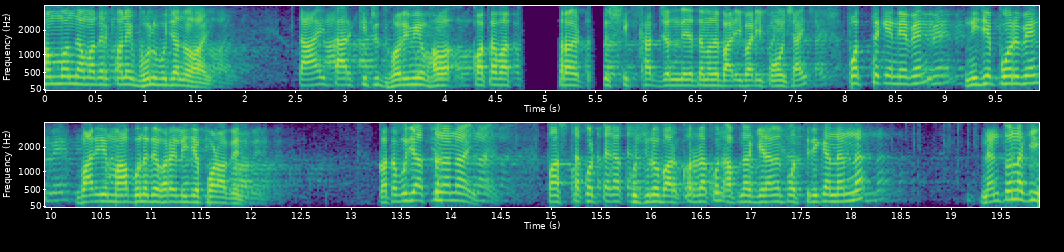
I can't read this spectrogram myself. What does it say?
সম্বন্ধে আমাদেরকে অনেক ভুল বোঝানো হয়। তাই তার কিছু ধর্মীয় কথাবার্তা শিক্ষার জন্য যাতে আমাদের বাড়ি বাড়ি পৌঁছায়। প্রত্যেকে নেবেন, নিজে পড়বেন, বাড়ির মা বোনেদের ঘরে নিজে পড়াবেন। কথা বুঝে আসছে না নাই? পাঁচটা কোটি টাকা খুচরো বার করে রাখুন। আপনার গ্রামে পত্রিকা নেন না? নেন তো নাকি?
